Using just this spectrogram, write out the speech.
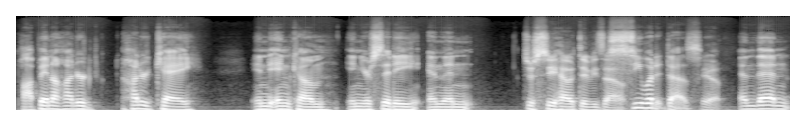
pop in a hundred, 100K into income in your city and then Just see how it divvies out. see what it does. Yeah. And then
